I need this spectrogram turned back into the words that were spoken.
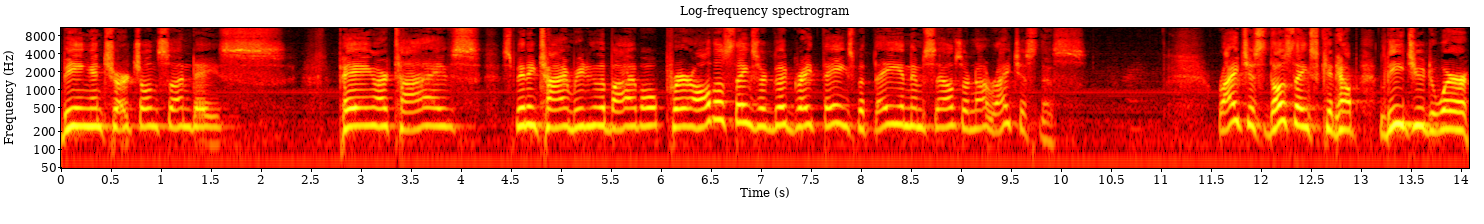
being in church on Sundays paying our tithes, spending time reading the Bible, prayer, all those things are good, great things, but they in themselves are not righteousness. Righteous, those things can help lead you to where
